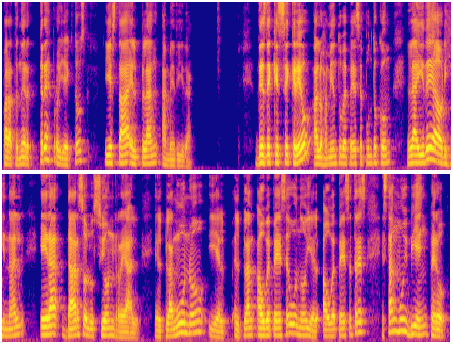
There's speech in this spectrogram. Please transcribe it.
para tener tres proyectos. Y está el plan a medida. Desde que se creó alojamientovps.com, la idea original era dar solución real. El plan 1 y el, plan AVPS 1 y el AVPS 3 están muy bien, pero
